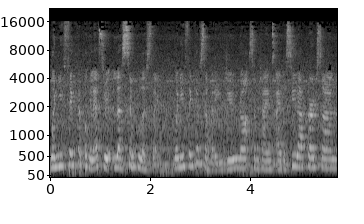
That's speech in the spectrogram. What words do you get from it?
when you think of okay, let's do it. The simplest thing. When you think of somebody, do you not sometimes either see that person,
